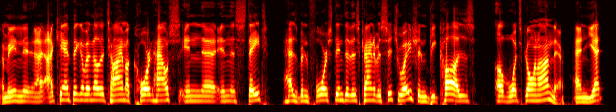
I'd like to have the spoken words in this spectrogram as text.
I mean, I, I can't think of another time a courthouse in uh, in this state has been forced into this kind of a situation because of what's going on there, and yet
